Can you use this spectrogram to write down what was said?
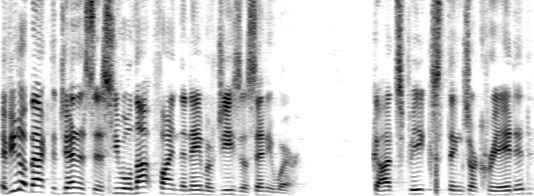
If you go back to Genesis, you will not find the name of Jesus anywhere. God speaks, things are created.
